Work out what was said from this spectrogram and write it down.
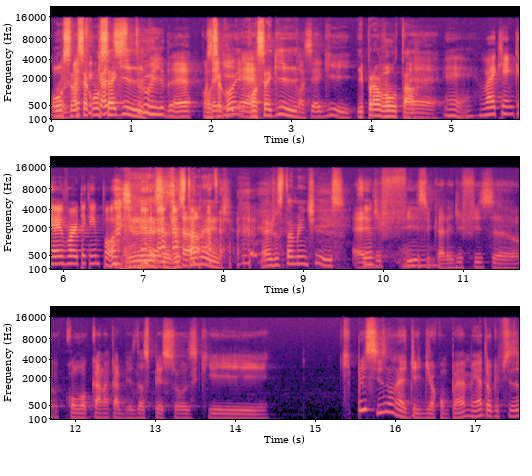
Ou senão vai você consegue ir. destruído, é. Você Consegue, co- é, consegue ir. consegue ir. E para voltar. É, É, vai quem quer e volta quem pode. Isso, é justamente. É justamente isso. é Você- difícil, cara. É difícil colocar na cabeça das pessoas que que precisam né, de, de acompanhamento ou que precisam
